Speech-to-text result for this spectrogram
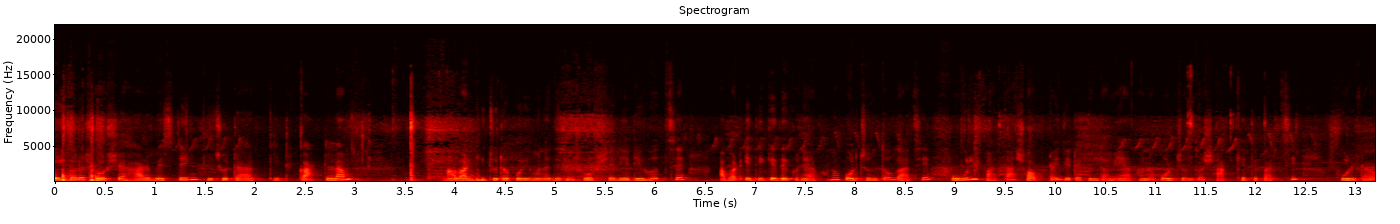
এই করে সর্ষে হারভেস্টিং কিছুটা কিট কাটলাম। আবার কিছুটা পরিমাণে দেখুন সর্ষে রেডি হচ্ছে। আবার এদিকে দেখুন এখনও পর্যন্ত গাছে ফুল, পাতা সবটাই, যেটা কিন্তু আমি এখনও পর্যন্ত শাক খেতে পারছি, ফুলটাও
